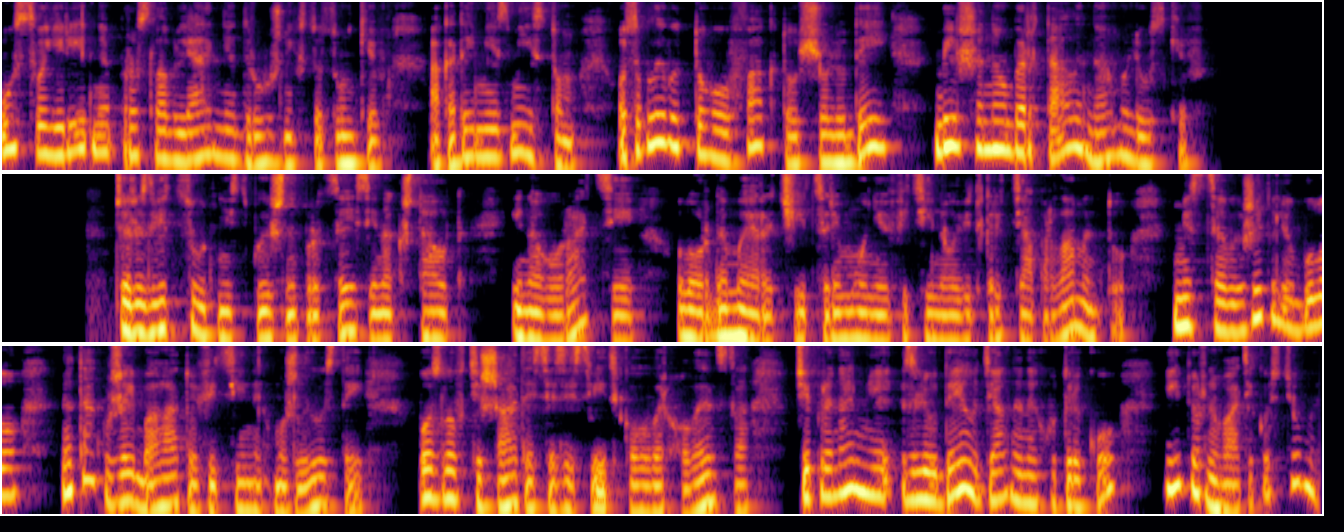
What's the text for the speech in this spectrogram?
у своєрідне прославляння дружніх стосунків академії з містом, особливо того факту, що людей більше не обертали на молюсків. Через відсутність пишних процесій на кшталт інаугурації лорда мера чи церемонії офіційного відкриття парламенту місцевих жителів було не так вже й багато офіційних можливостей позловтішатися зі світського верховенства чи принаймні з людей, одягнених у трико і дурнуваті костюми.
